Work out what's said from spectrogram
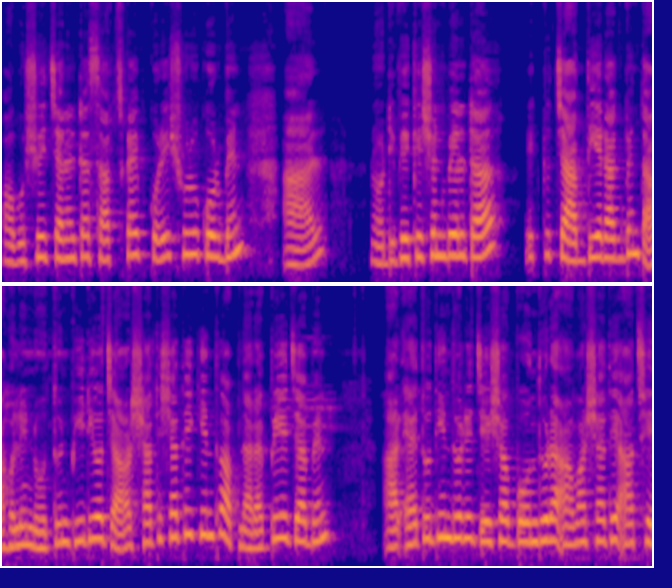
অবশ্যই চ্যানেলটা সাবস্ক্রাইব করে শুরু করবেন। আর নোটিফিকেশন বেলটা একটু চাপ দিয়ে রাখবেন, তাহলে নতুন ভিডিও যাওয়ার সাথে সাথেই কিন্তু আপনারা পেয়ে যাবেন। আর এতদিন ধরে যেসব বন্ধুরা আমার সাথে আছে,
